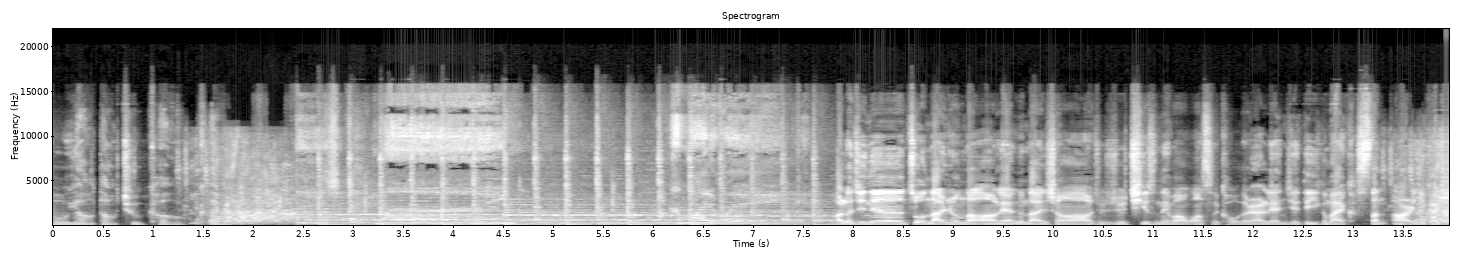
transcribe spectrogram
不要到处抠抠。好了，今天做男生党啊，连个男生啊，就就气死那帮往死抠的人。连接第一个麦克，三二一，开始。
